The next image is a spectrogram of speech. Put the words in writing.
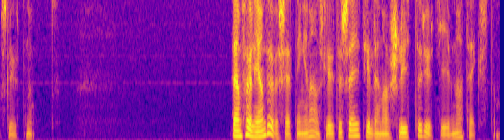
Slutnot. Den följande översättningen ansluter sig till den av Schlyter utgivna texten.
